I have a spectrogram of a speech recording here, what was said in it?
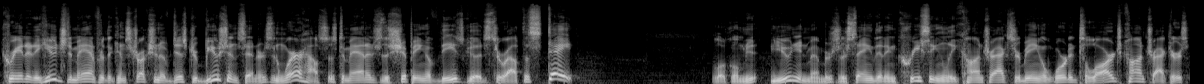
created a huge demand for the construction of distribution centers and warehouses to manage the shipping of these goods throughout the state. Local mu- union members are saying that increasingly contracts are being awarded to large contractors,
